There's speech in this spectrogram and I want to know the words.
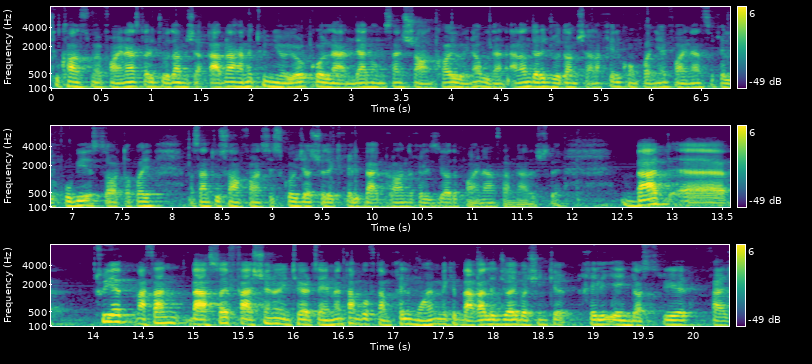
تو consumer finance داره جدا میشه. قبلا همه تو نیویورک و لندن و مثلا شانگهای و اینا بودن. الان داره جدا میشه. الان خیلی کمپانی های finance خیلی خوبی استارتاپ های مثلا تو سان فرانسیسکو ایجاد شده که خیلی background خیلی زیاد finance هم نداشته. بعد توی مثلا بحث های فشن و entertainment هم گفتم خیلی مهمه که بغل جایی باشین که خیلی یه industry fashion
